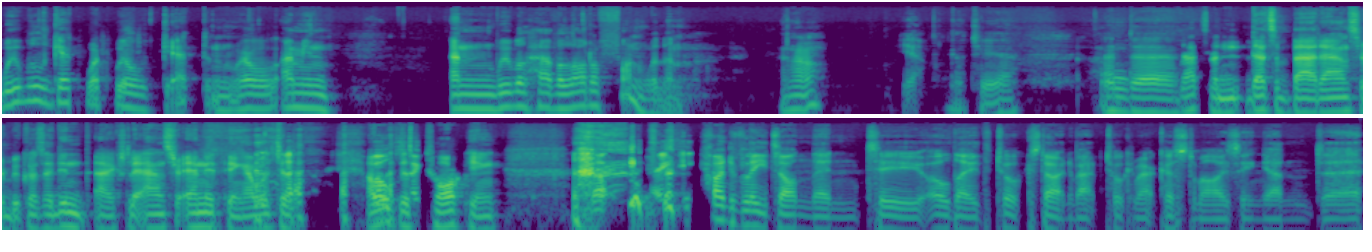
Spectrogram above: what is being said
we will get what we'll get, and we'll I mean, and we will have a lot of fun with them. You know, yeah Gotcha, yeah. And uh that's a that's a bad answer because I didn't actually answer anything. I was just I Well, was just talking. That- it, it kind of leads on then to although the talk starting about talking about customizing and uh,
